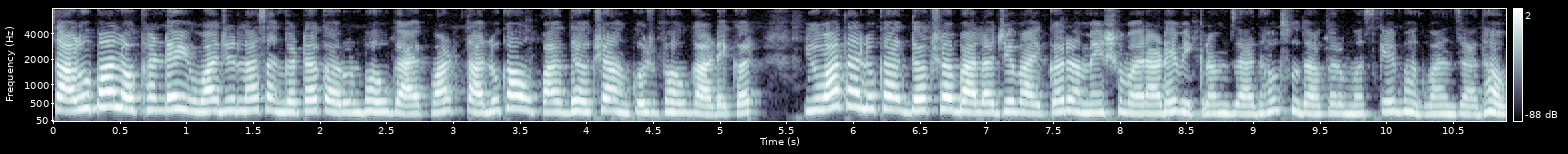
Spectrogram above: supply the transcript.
साळुबा लोखंडे युवा जिल्हा संघटक अरुणभाऊ गायकवाड तालुका उपाध्यक्ष अंकुशभाऊ गाडेकर युवा तालुका अध्यक्ष बालाजी वायकर रमेश वराडे विक्रम जाधव सुधाकर मस्के भगवान जाधव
